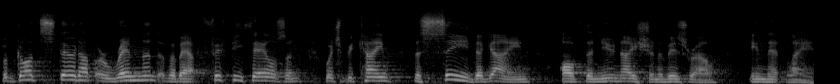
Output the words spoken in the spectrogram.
But God stirred up a remnant of about 50,000, which became the seed again of the new nation of Israel in that land.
